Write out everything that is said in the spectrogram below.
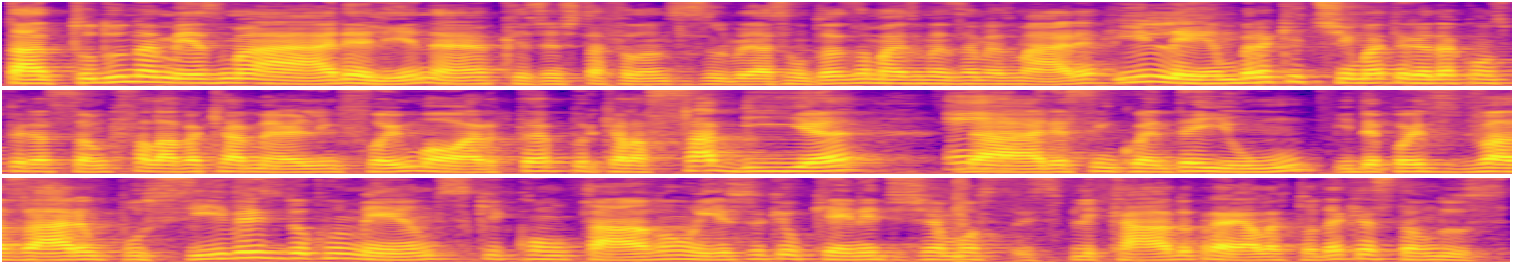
tá tudo na mesma área ali, né? Que a gente tá falando dessas celebridades, são todas mais ou menos na mesma área. E lembra que tinha uma teoria da conspiração que falava que a Marilyn foi morta porque ela sabia da área 51 e depois vazaram possíveis documentos que contavam isso que o Kennedy tinha explicado pra ela, toda a questão dos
